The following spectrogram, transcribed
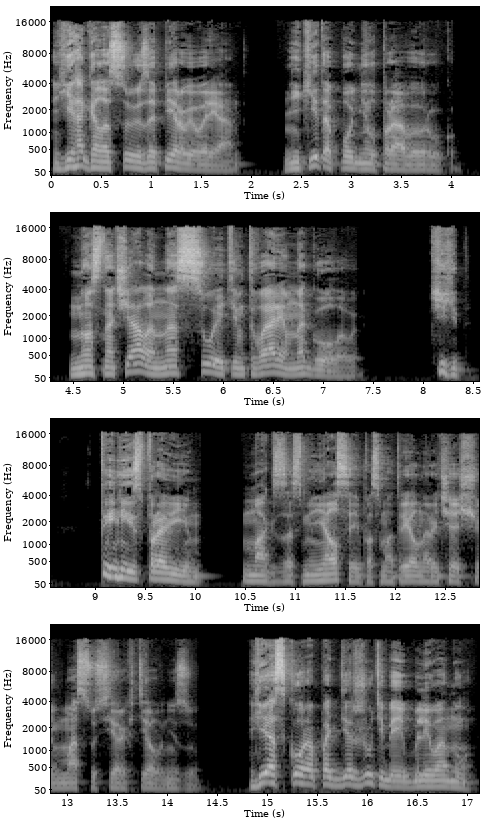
Я голосую за первый вариант. Никита поднял правую руку. Но сначала насу этим тварям на головы. Кит, ты неисправим. Макс засмеялся и посмотрел на рычащую массу серых тел внизу. Я скоро поддержу тебя и блевану.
